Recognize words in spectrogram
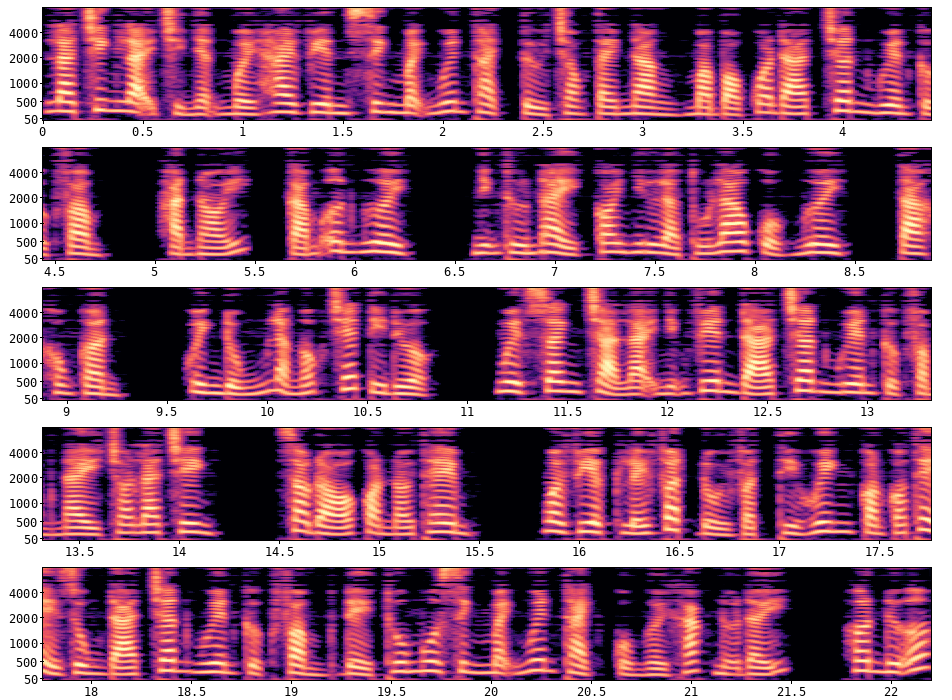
La Trinh lại chỉ nhận 12 viên sinh mệnh nguyên thạch từ trong tay nàng mà bỏ qua đá chân nguyên cực phẩm. Hắn nói, cảm ơn ngươi, những thứ này coi như là thù lao của ngươi, ta không cần. Huynh đúng là ngốc chết đi được. Nguyệt Doanh trả lại những viên đá chân nguyên cực phẩm này cho La Trinh, sau đó còn nói thêm, ngoài việc lấy vật đổi vật thì huynh còn có thể dùng đá chân nguyên cực phẩm để thu mua sinh mệnh nguyên thạch của người khác nữa đấy. Hơn nữa,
